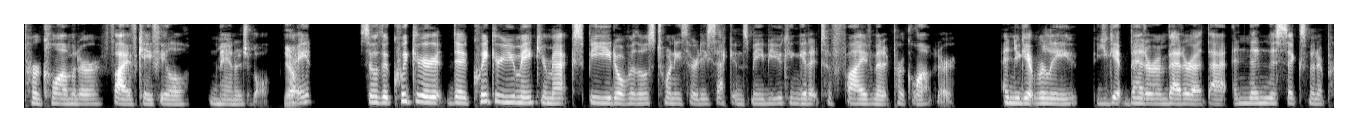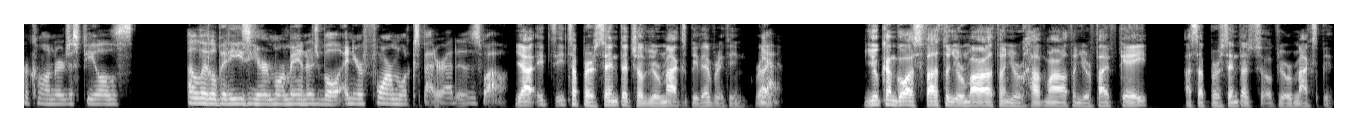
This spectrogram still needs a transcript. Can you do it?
per kilometer 5k feel manageable Yep. right so the quicker the quicker you make your max speed over those 20 30 seconds maybe you can get it to five minute per kilometer and you get really you get better and better at that and then the six minute per kilometer just feels a little bit easier and more manageable and your form looks better at it as well Yeah, it's it's a percentage of your max speed, everything, right? Yeah. You can go as fast on your marathon, your half marathon, your 5K as a percentage of your max speed.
